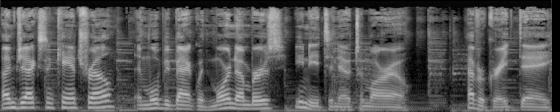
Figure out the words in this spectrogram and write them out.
I'm Jackson Cantrell, and we'll be back with more numbers you need to know tomorrow. Have a great day.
